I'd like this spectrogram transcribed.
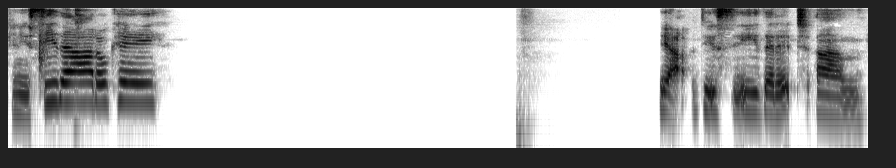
Can you see that okay? Yeah, do you see that it um,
